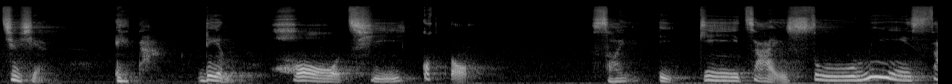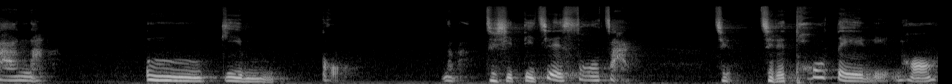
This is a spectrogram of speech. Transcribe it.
就是会当令护持国度。所以，伊居在苏密山呐，黄金岛，那么就是伫这个所在，就一个土地人吼，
